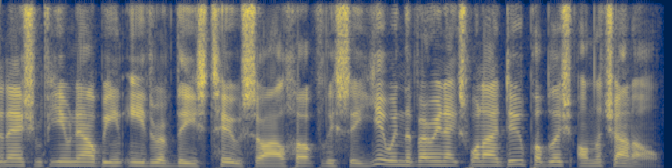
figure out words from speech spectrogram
destination for you now being either of these two, so I'll hopefully see you in the very next one I do publish on the channel.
